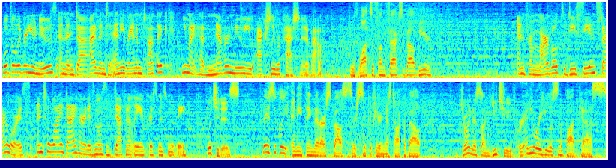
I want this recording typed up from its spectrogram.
We'll deliver you news and then dive into any random topic you might have never knew you actually were passionate about. With lots of fun facts about beer. And from Marvel to DC and Star Wars, and to why Die Hard is most definitely a Christmas movie. which it is. Basically, anything that our spouses are sick of hearing us talk about. Join us on YouTube or anywhere you listen to podcasts.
